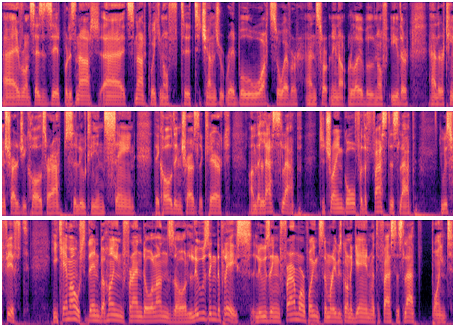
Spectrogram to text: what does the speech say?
Uh, everyone says it's it, but it's not. Uh, it's not quick enough to, to challenge with Red Bull whatsoever, and certainly not reliable enough either. And their team strategy calls are absolutely insane. They called in Charles Leclerc on the last lap to try and go for the fastest lap. He was fifth. He came out then behind Fernando Alonso, losing the place, losing far more points than what he was going to gain with the fastest lap point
